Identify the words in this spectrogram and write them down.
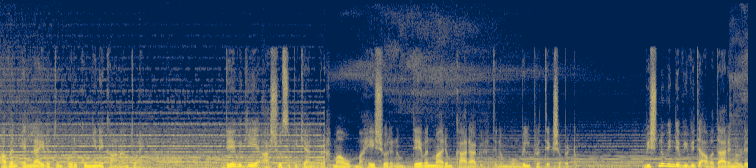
അവൻ എല്ലായിടത്തും ഒരു കുഞ്ഞിനെ കാണാൻ തുടങ്ങി. ദേവകിയെ ആശ്വസിപ്പിക്കാൻ ബ്രഹ്മാവും മഹേശ്വരനും ദേവന്മാരും കാരാഗ്രഹത്തിനും മുമ്പിൽ പ്രത്യക്ഷപ്പെട്ടു. വിഷ്ണുവിന്റെ വിവിധ അവതാരങ്ങളുടെ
